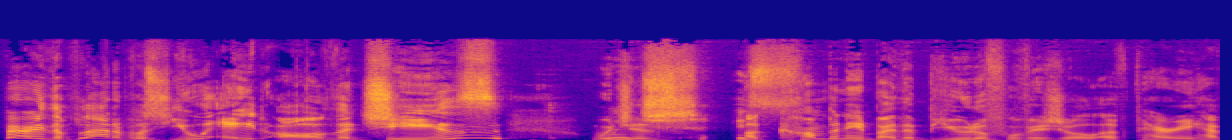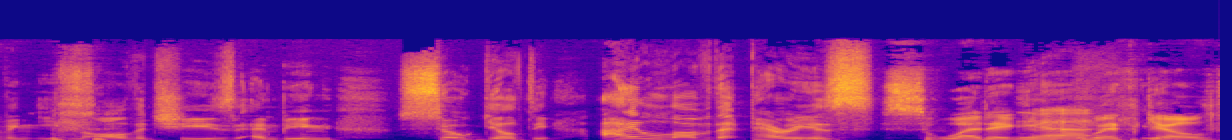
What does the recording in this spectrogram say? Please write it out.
Barry the Platypus, you ate all the cheese? Which, is, Which is- accompanied by the beautiful visual of Perry having eaten all the cheese and being so guilty. I love that Perry is Sweating Yeah. with guilt.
